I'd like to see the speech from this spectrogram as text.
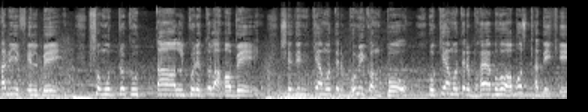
হারিয়ে ফেলবে, সমুদ্রকে উত্তাল করে তোলা হবে। সেদিন কেয়ামতের ভূমিকম্প ও কেয়ামতের ভয়াবহ অবস্থা দেখে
